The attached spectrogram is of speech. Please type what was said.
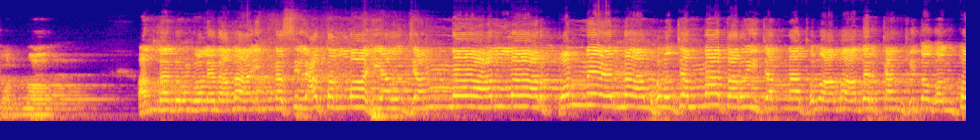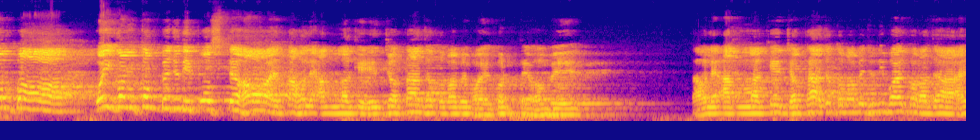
পণ্য। আল্লাহ নবী বলেন, আলা ইন্না সিলআতাল্লাহি আল জান্নাহ। আল্লাহর পণ্যের নাম হলো জান্নাত, আর ওই জান্নাত হলো আমাদের কাঙ্ক্ষিত গন্তব্য। ওই গন্তব্যে যদি পৌঁছতে হয়, তাহলে আল্লাহকে যথাযথভাবে ভয় করতে হবে। তাহলে আল্লাহকে যথাযথভাবে যদি ভয় করা যায়,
